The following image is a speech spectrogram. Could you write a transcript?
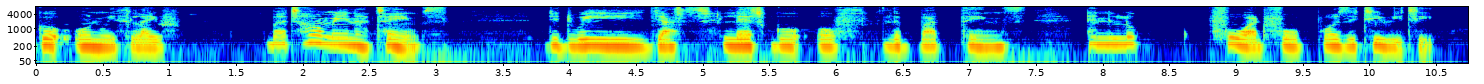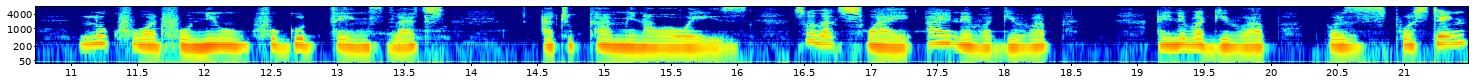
go on with life. But how many times did we just let go of the bad things and look forward for positivity. Look forward for new, for good things that are to come in our ways. So that's why I never give up. I never give up pos- posting.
